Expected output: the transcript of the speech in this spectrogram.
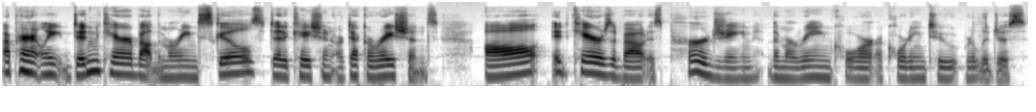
apparently didn't care about the Marine skills, dedication, or decorations all it cares about is purging the Marine Corps according to religious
